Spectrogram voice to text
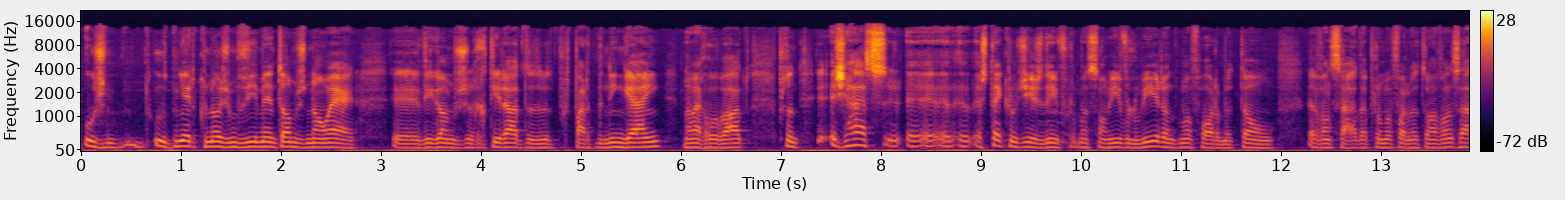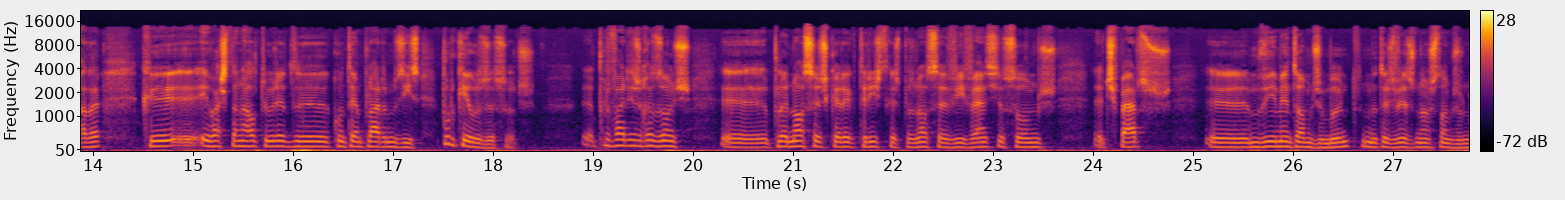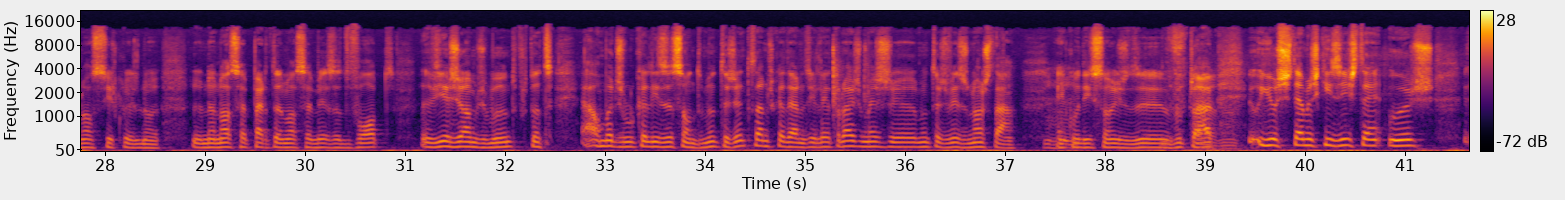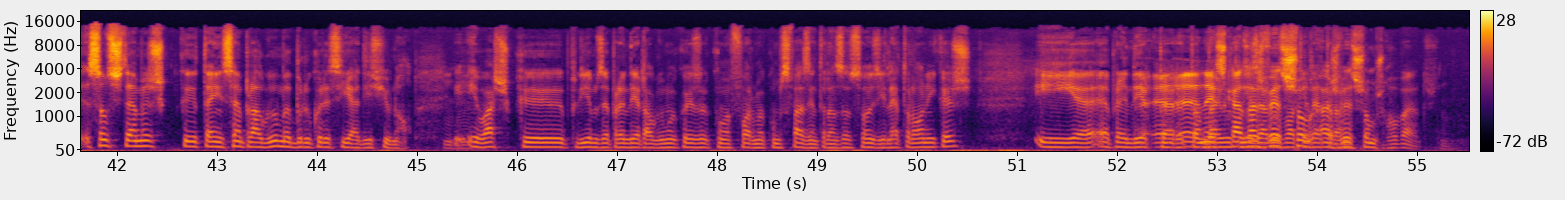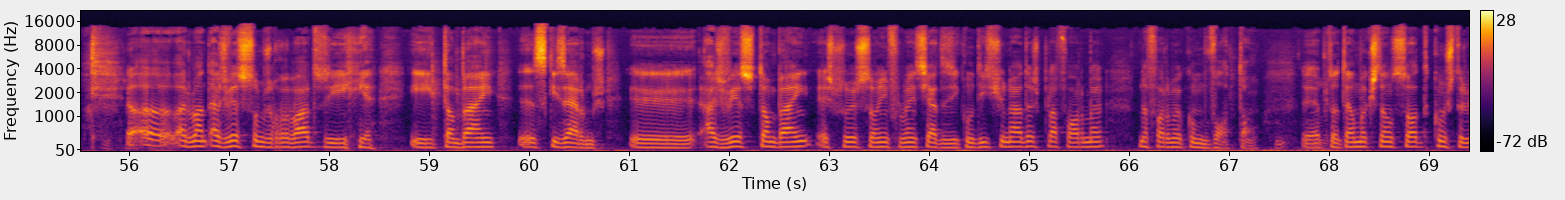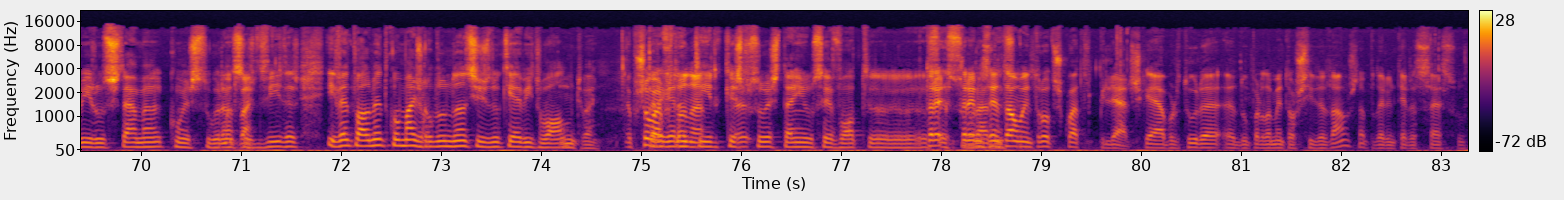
os, o dinheiro que nós movimentamos não é, eh, digamos, retirado por parte de ninguém, não é roubado. Portanto, já se, eh, eh, as tecnologias de informação evoluíram de uma forma tão avançada, para uma forma tão avançada, que eu acho que está na altura de contemplarmos isso. Porquê os Açores? Eh, por várias razões. Eh, pelas nossas características, pela nossa vivência, somos eh, dispersos, Uh, movimentamos muito, muitas vezes não estamos no nosso círculo, no, na nossa, perto da nossa mesa de voto, uh, viajamos muito, portanto há uma deslocalização de muita gente que está nos cadernos eleitorais, mas uh, muitas vezes não está uhum. em condições de, de votar. votar e os sistemas que existem hoje são sistemas que têm sempre alguma burocracia adicional. Uhum. Eu acho que podíamos aprender alguma coisa com a forma como se fazem transações eletrónicas e uh, aprender para uh, também Nesse caso, às vezes, somos, às vezes somos roubados. Uh, Armando, às vezes somos roubados e, e também, se quisermos, às vezes também as pessoas são influenciadas e condicionadas pela forma, na forma como votam. portanto, é uma questão só de construir o sistema com as seguranças devidas, eventualmente com mais redundâncias do que é habitual. Muito bem para garantir que as pessoas têm o seu voto. Teremos então, entre outros, quatro pilares, que é a abertura eh, do Parlamento aos cidadãos, a poderem ter acesso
